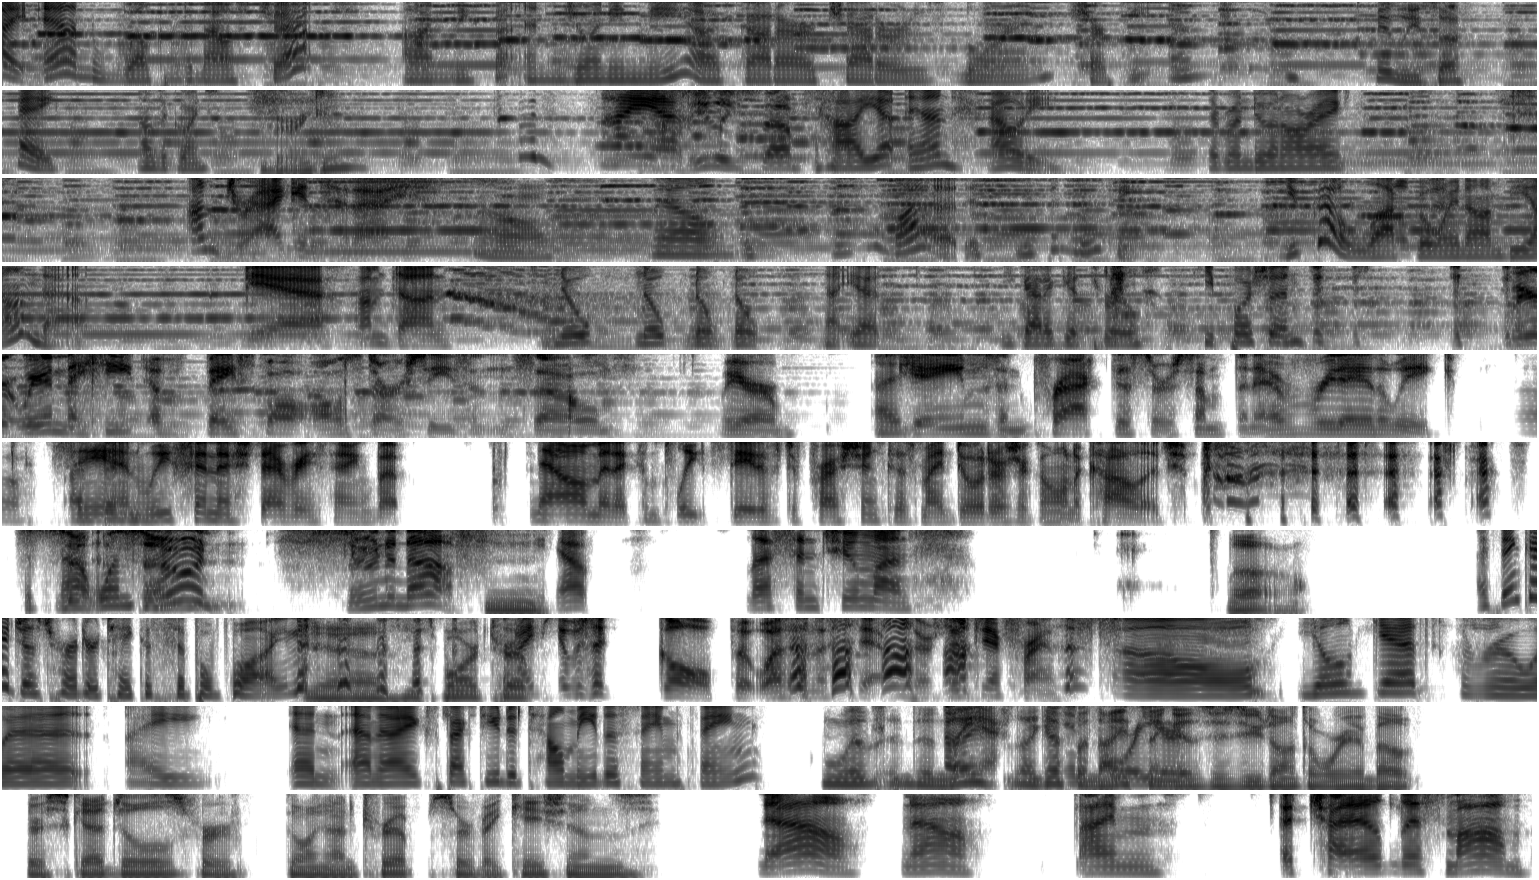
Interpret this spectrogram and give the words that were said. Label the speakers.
Speaker 1: Hi, and welcome to Mouse Chat. I'm Lisa, and joining me, I've got our chatters Lauren, Sharpie, and Steve.
Speaker 2: Hey, Lisa.
Speaker 1: Hey, how's it going?
Speaker 2: Very good.
Speaker 3: Hiya.
Speaker 4: Howdy, Lisa.
Speaker 1: Hiya and howdy. Is everyone doing all right?
Speaker 3: I'm dragging today.
Speaker 1: Oh, well, it's there's a lot. It's we've been busy. You've got a lot
Speaker 3: Okay.
Speaker 1: going on beyond that.
Speaker 3: Yeah, I'm done.
Speaker 1: Nope, nope, nope, nope, not yet. You got to get through. Keep pushing.
Speaker 4: We're we're in the heat of baseball All Star season, so we are
Speaker 1: I-
Speaker 4: games and practice or something every day of the week.
Speaker 3: See,
Speaker 1: been-
Speaker 3: and we finished everything, but now I'm in a complete state of depression because my daughters are going to college.
Speaker 1: It's
Speaker 4: soon,
Speaker 1: not one thing.
Speaker 4: soon, soon enough.
Speaker 2: Mm.
Speaker 3: yep. Less than two months.
Speaker 2: Uh-oh.
Speaker 1: I think I just heard her take a sip of wine.
Speaker 2: Yeah, it's more
Speaker 3: I, it was a gulp. It wasn't a sip. There's a difference.
Speaker 1: Oh, you'll get through it. I and and I expect you to tell me the same thing.
Speaker 2: well, the nice, I guess
Speaker 1: In
Speaker 2: the nice thing
Speaker 1: years.
Speaker 2: is, is you don't have to worry about their schedules for going on trips or vacations.
Speaker 3: No, no. I'm a childless mom.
